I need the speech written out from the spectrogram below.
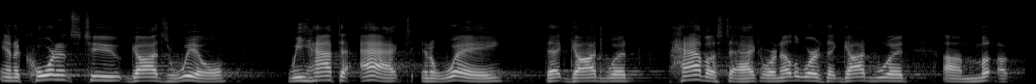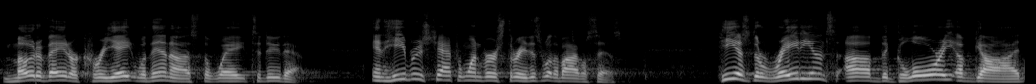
in accordance to God's will, we have to act in a way that God would have us to act, or in other words, that God would uh, mo- uh, motivate or create within us the way to do that. In Hebrews chapter 1, verse 3, this is what the Bible says He is the radiance of the glory of God.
